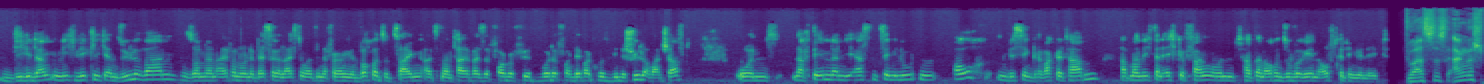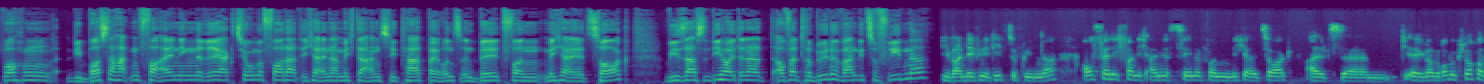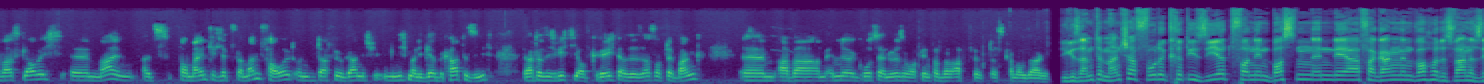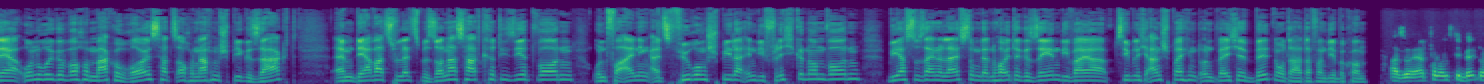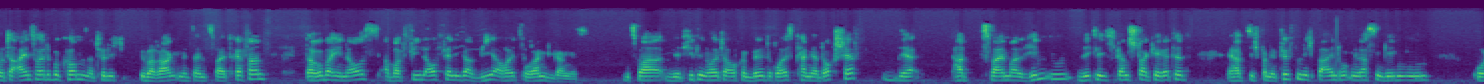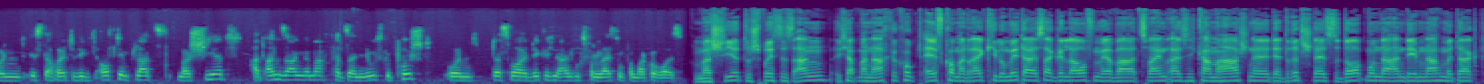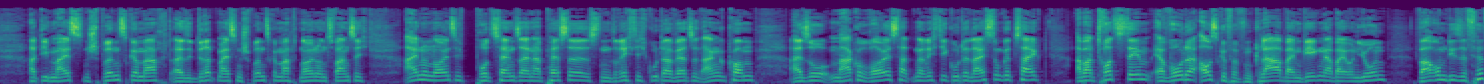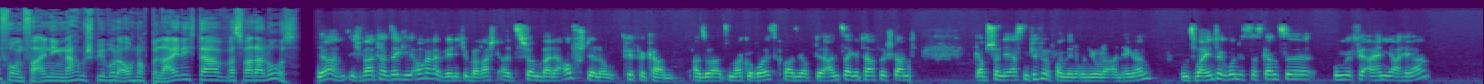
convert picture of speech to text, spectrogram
die Gedanken nicht wirklich an Süle waren, sondern einfach nur eine bessere Leistung als in der vergangenen Woche zu zeigen, als man teilweise vorgeführt wurde von Leverkusen wie eine Schülermannschaft. Und nachdem dann die ersten zehn Minuten auch ein bisschen gewackelt haben, hat man sich dann echt gefangen und hat dann auch einen souveränen Auftritt hingelegt. Du hast es angesprochen, die Bosse hatten vor allen Dingen eine Reaktion gefordert. Ich erinnere mich da an ein Zitat bei uns in Bild von Michael Zorg. Wie saßen die heute der, auf der Tribüne? Waren die zufriedener? Die waren definitiv zufriedener. Auffällig fand ich eine Szene von Michael Zorg, als, ähm, ich glaube, Robin Knoche war es, glaube ich, äh, Malen als vermeintlich letzter Mann fault und dafür gar nicht, nicht mal die gelbe Karte sieht. Da hat er sich richtig aufgeregt. Also er saß auf der Bank, ähm, aber am Ende große Erlösung auf jeden Fall beim Abpfiff, das kann man sagen. Die gesamte Mannschaft wurde kritisiert von den Boston in der vergangenen Woche. Das war eine sehr unruhige Woche. Marco Reus hat es auch nach dem Spiel gesagt. Ähm, der war zuletzt besonders hart kritisiert worden und vor allen Dingen als Führungsspieler in die Pflicht genommen worden. Wie hast du seine Leistung denn heute gesehen? Die war ja ziemlich ansprechend und welche Bildnote hat er von dir bekommen? Also er hat von uns die Bildnote 1 heute bekommen, natürlich überragend mit seinen zwei Treffern. Darüber hinaus aber viel auffälliger, wie er heute vorangegangen ist. Und zwar, wir titeln heute auch im Bild, Reus kann ja doch Chef. Der hat zweimal hinten wirklich ganz stark gerettet. Er hat sich von den Pfiffen nicht beeindrucken lassen gegen ihn und ist da heute wirklich auf dem Platz marschiert, hat Ansagen gemacht, hat seine Jungs gepusht und das war heute wirklich eine eindrucksvolle Leistung von Marco Reus. Marschiert, du sprichst es an. Ich habe mal nachgeguckt, 11,3 Kilometer ist er gelaufen. Er war 32 km/h schnell, der drittschnellste Dortmunder an dem Nachmittag, hat die meisten Sprints gemacht, also die drittmeisten Sprints gemacht, 29. 91 Prozent seiner Pässe, ist ein richtig guter Wert, sind angekommen. Also Marco Reus hat eine richtig gute Leistung gezeigt, aber trotzdem, er wurde ausgepfiffen. Klar, beim Gegner bei Union. Warum diese Pfiffe und vor allen Dingen nach dem Spiel wurde auch noch beleidigt da. Was war da los? Ja, ich war tatsächlich auch ein wenig überrascht, als schon bei der Aufstellung Pfiffe kamen. Also als Marco Reus quasi auf der Anzeigetafel stand, gab es schon die ersten Pfiffe von den Unioner-Anhängern. Und zwar Hintergrund ist das Ganze ungefähr ein Jahr her.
